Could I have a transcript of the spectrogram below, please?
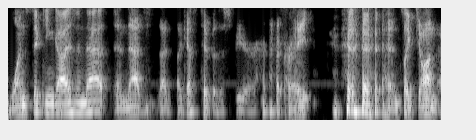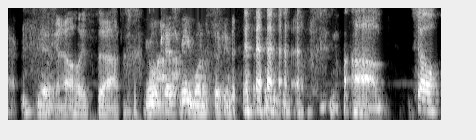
one sticking guys in that, and that's that like that's tip of the spear, right? And it's like John there. Yeah. You know, it's uh You won't catch me one sticking. um so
